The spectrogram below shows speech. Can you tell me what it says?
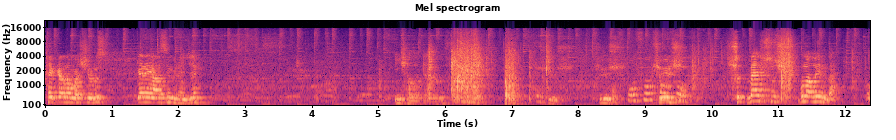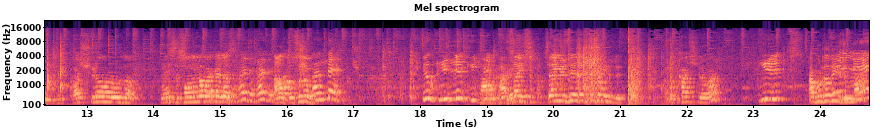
Tekrardan başlıyoruz. Gene Yasin birinci. İnşallah kazanırız. Şuş. Şuş. Of of Şuş. of of. Şu, ben şu- bunu alayım da. Kaç lira var orada? Neyse sonunda bakacağız. Hadi hadi. Al, al. tosunum. Bende. Yok yüzlük yüzlük. Tamam ha, sen, sen yüzde hedefliyorsan yüzde. Bak kaç lira var? Yüz. Ha burada da yüzüm var.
